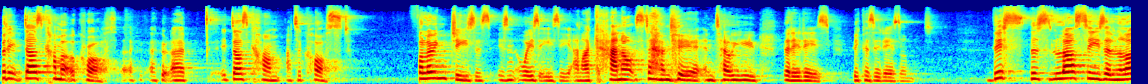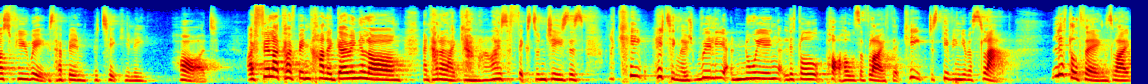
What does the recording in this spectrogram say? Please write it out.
But it does come at a cost. It does come at a cost. Following Jesus isn't always easy, and I cannot stand here and tell you that it is because it isn't. This, this last season and the last few weeks have been particularly hard. I feel like I've been kind of going along and kind of like, yeah, my eyes are fixed on Jesus. And I keep hitting those really annoying little potholes of life that keep just giving you a slap. Little things like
